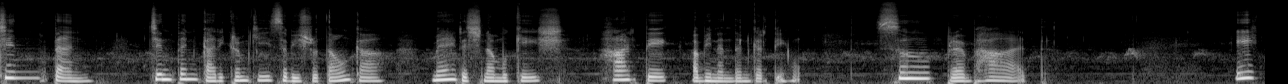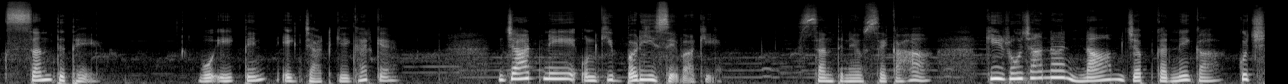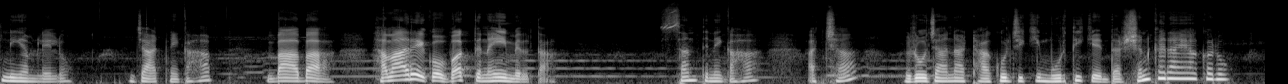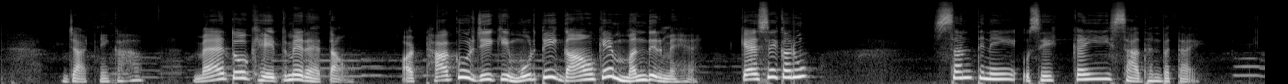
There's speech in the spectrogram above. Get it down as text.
चिंतन। चिंतन कार्यक्रम के सभी श्रोताओं का मैं रचना मुकेश हार्दिक अभिनंदन करती हूँ। सुप्रभात। एक संत थे। वो एक दिन एक जाट के घर गए। जाट ने उनकी बड़ी सेवा की। संत ने उससे कहा कि रोज़ाना नाम जप करने का कुछ नियम ले लो। जाट ने कहा, बाबा हमारे को वक्त नहीं मिलता। संत ने कहा अच्छा रोज़ाना ठाकुर जी की मूर्ति के दर्शन कराया करो। जाट ने कहा, मैं तो खेत में रहता हूँ और ठाकुर जी की मूर्ति गाँव के मंदिर में है। कैसे करूँ? संत ने उसे कई साधन बताए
